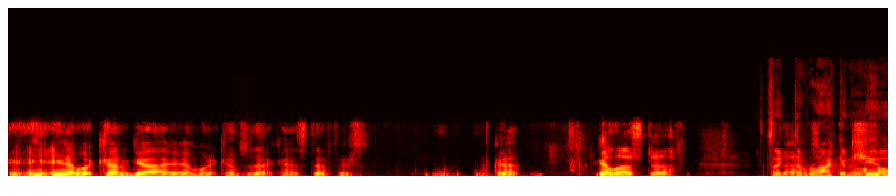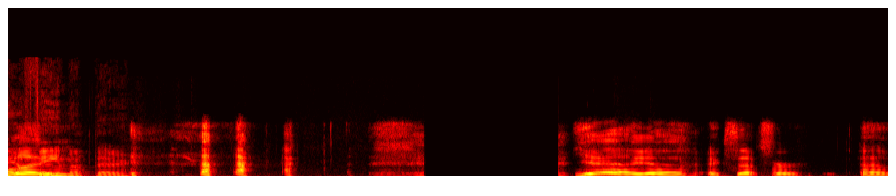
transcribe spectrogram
you know what kind of guy I am when it comes to that kind of stuff. There's I've got I've got a lot of stuff. It's like the Rock and Roll Hall of Fame up there. yeah, yeah. Except for uh,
